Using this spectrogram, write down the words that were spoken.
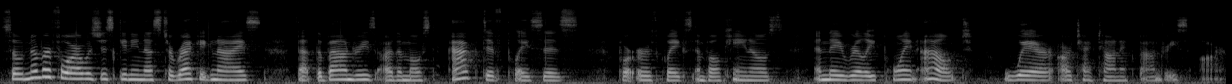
So number four was just getting us to recognize that the boundaries are the most active places for earthquakes and volcanoes, and they really point out where our tectonic boundaries are.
